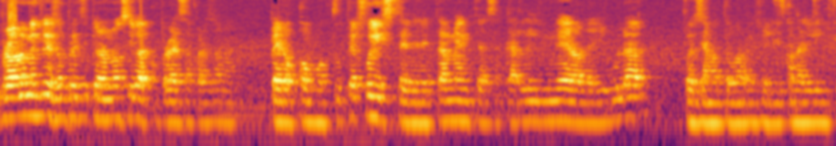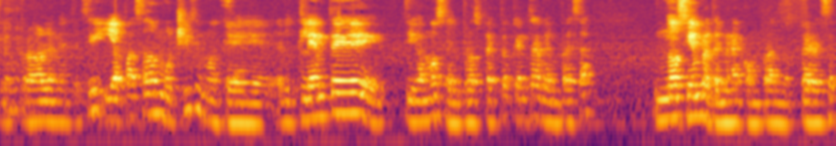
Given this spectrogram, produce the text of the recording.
probablemente desde un principio no se iba a comprar esa persona. Pero como tú te fuiste directamente a sacarle el dinero a la yugular, pues ya no te va a referir con alguien que probablemente sí. Y ha pasado muchísimo que el cliente, digamos, el prospecto que entra a la empresa, no siempre termina comprando, pero ese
